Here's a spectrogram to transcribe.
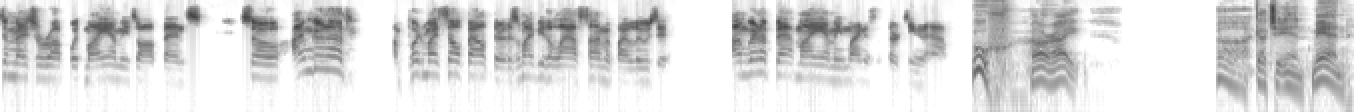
to measure up with Miami's offense. So I'm gonna I'm putting myself out there. This might be the last time if I lose it. I'm gonna bet Miami minus the 13 and a half. Ooh, all right. Oh, got you in, man.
